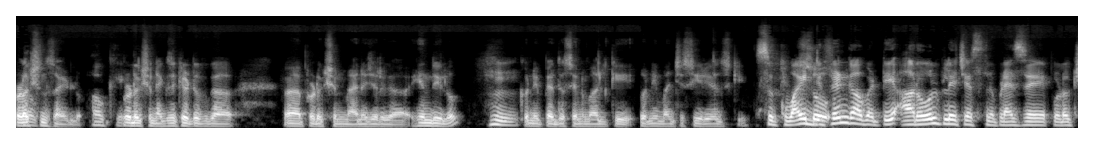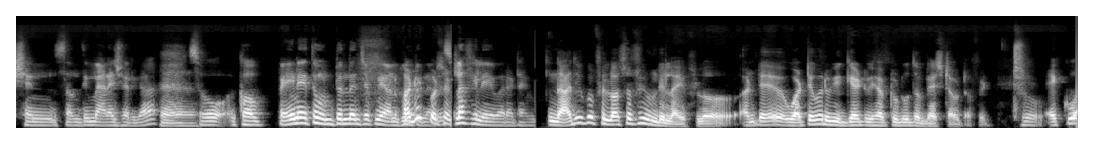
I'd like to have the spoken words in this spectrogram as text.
ప్రొడక్షన్ సైడ్లో ప్రొడక్షన్ ఎగ్జిక్యూటివ్గా ప్రొడక్షన్ మేనేజర్గా హిందీలో కొన్ని పెద్ద సినిమాలకి కొన్ని మంచి సీరియల్స్కి సో క్వైట్ డిఫరెంట్ కాబట్టి ఆ రోల్ ప్లే చేస్తున్నప్పుడు యాజ్ ఏ ప్రొడక్షన్ సంథింగ్ మేనేజర్గా సో ఒక పెయిన్ అయితే ఉంటుందని చెప్పి నేను అనుకుంటున్నాను. 100% ఎట్లా ఫీల్ అయ్యేవారు టైం నాది ఒక ఫిలాసఫీ ఉంది లైఫ్లో అంటే whatever we get we have to do the best out of it ఎక్కువ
